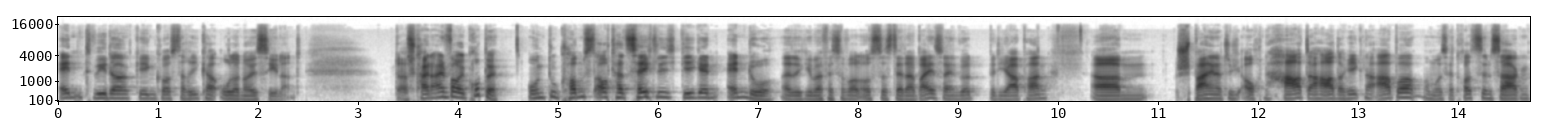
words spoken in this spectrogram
entweder gegen Costa Rica oder Neuseeland. Das ist keine einfache Gruppe. Und du kommst auch tatsächlich gegen Endo. Also ich gehe mal fest davon aus, dass der dabei sein wird mit Japan. Ähm, Spanien natürlich auch ein harter, harter Gegner, aber man muss ja trotzdem sagen,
